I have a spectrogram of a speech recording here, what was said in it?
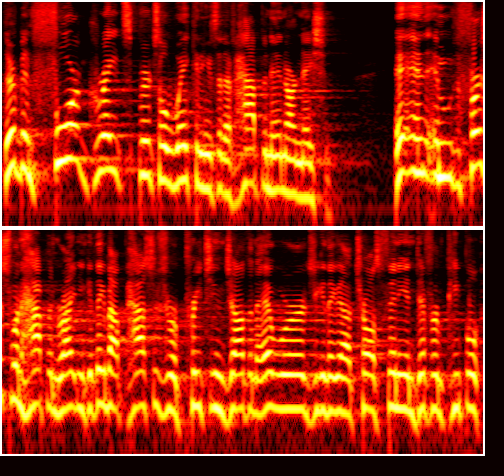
There have been four great spiritual awakenings that have happened in our nation. And, and, the first one happened, right? And You can think about pastors who were preaching, Jonathan Edwards, you can think about Charles Finney and different people,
